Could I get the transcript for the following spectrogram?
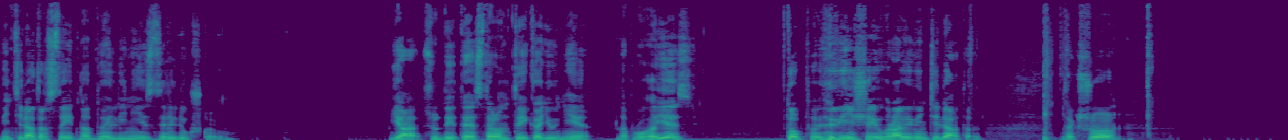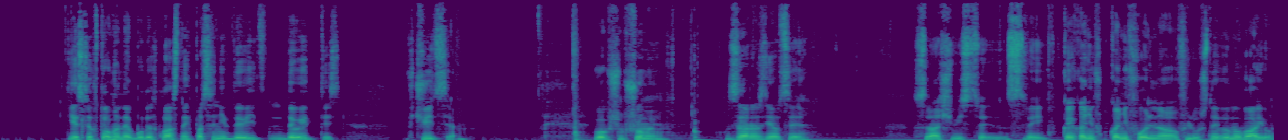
вентилятор стоїть на одній лінії з релюшкою. Я сюди тестером тикаю, ні, напруга є. Тобто він ще й грав і вентилятор. Так що, якщо хто мене буде з класних пацанів дивитись, вчиться. В общем, що ми? Зараз я оце срач свій каніфольно-флюсний вимиваю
